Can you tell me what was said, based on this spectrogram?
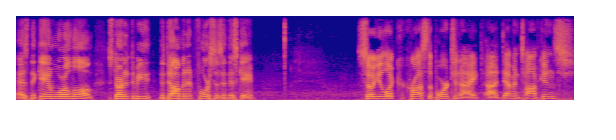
as the game wore along, started to be the dominant forces in this game. So you look across the board tonight. Uh, Deven Thompkins,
